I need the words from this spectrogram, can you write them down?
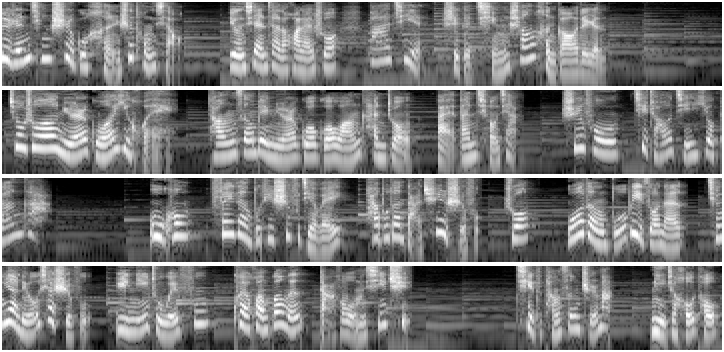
对人情世故很是通晓。用现在的话来说，八戒是个情商很高的人。就说女儿国一回，唐僧被女儿国国王看中，百般求嫁。师傅既着急又尴尬，悟空非但不替师傅解围，还不断打趣师傅，说：“我等不必作难，情愿留下师傅，与女主为夫，快换官文，打发我们西去。”气得唐僧直骂：“你这猴头，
